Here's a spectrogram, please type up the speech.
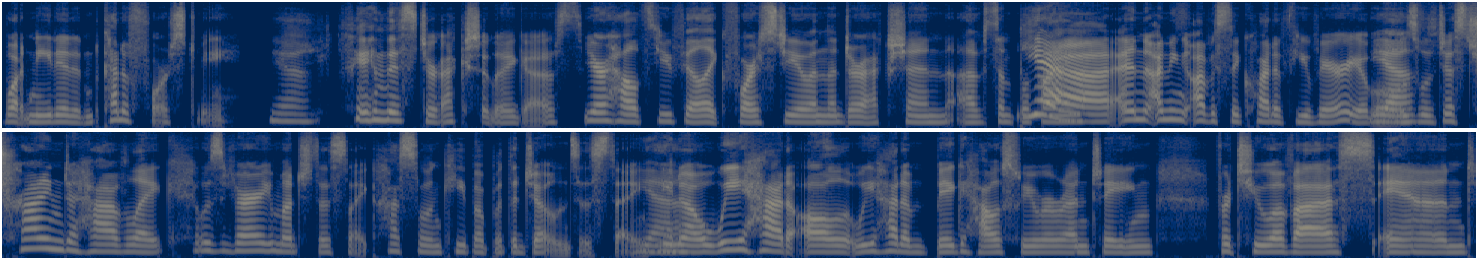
what needed and kind of forced me yeah. in this direction, I guess. Your health, you feel like forced you in the direction of simplifying. Yeah. And I mean, obviously, quite a few variables Yeah. was just trying to have like, it was very much this like hustle and keep up with the Joneses thing. Yeah. You know, we had all, we had a big house we were renting for two of us and,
